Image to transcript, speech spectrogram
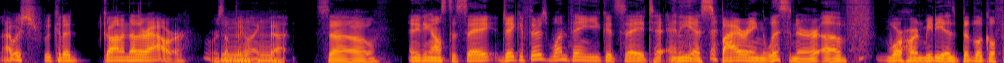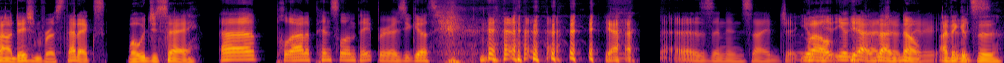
I wish we could have gone another hour or something like Mhm. that. So anything else to say? Jake, if there's one thing you could say to any aspiring listener of Warhorn Media's biblical foundation for aesthetics, what would you say? Uh, pull out a pencil and paper as you go through. yeah. as an inside joke. You'll well, get- you'll get yeah, that no, later. I think But it's, a,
